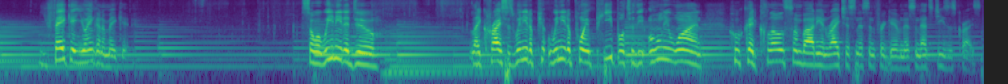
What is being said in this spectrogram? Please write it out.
You fake it, you ain't to make it. So, what we need to do, like Christ, is we need to, we need to point people to the only one who could clothe somebody in righteousness and forgiveness, and that's Jesus Christ.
